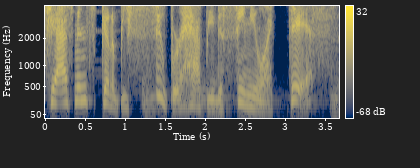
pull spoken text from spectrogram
Jasmine's gonna be super happy to see me like this.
